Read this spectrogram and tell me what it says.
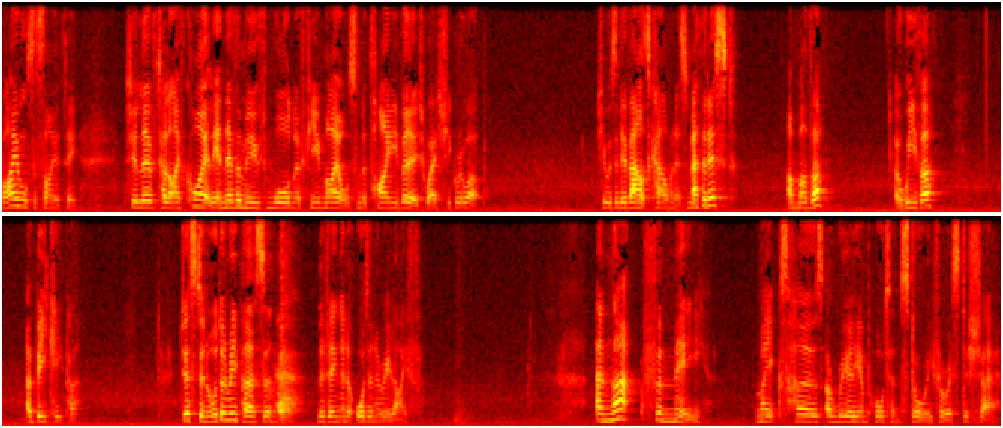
Bible Society, she lived her life quietly and never moved more than a few miles from the tiny village where she grew up. She was a devout Calvinist Methodist, a mother, a weaver, a beekeeper. Just an ordinary person living an ordinary life. And that, for me, makes hers a really important story for us to share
